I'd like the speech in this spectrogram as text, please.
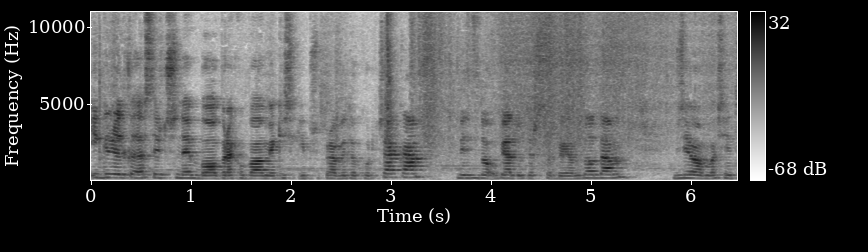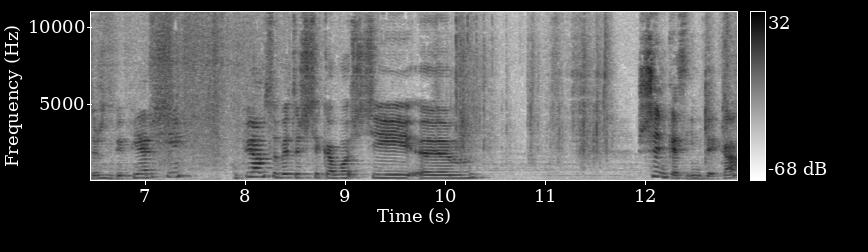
I grill klasyczny, bo brakowało mi jakiejś takiej przyprawy do kurczaka, więc do obiadu też sobie ją dodam. Wzięłam właśnie też dwie piersi. Kupiłam sobie też ciekawości szynkę z indyka.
